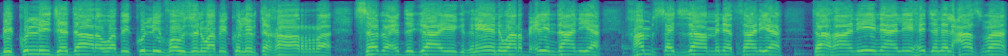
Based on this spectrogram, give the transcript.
بكل جدارة وبكل فوز وبكل افتخار. سبع دقائق 42 ثانية خمس أجزاء من الثانية. تهانينا لهجن العاصفة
